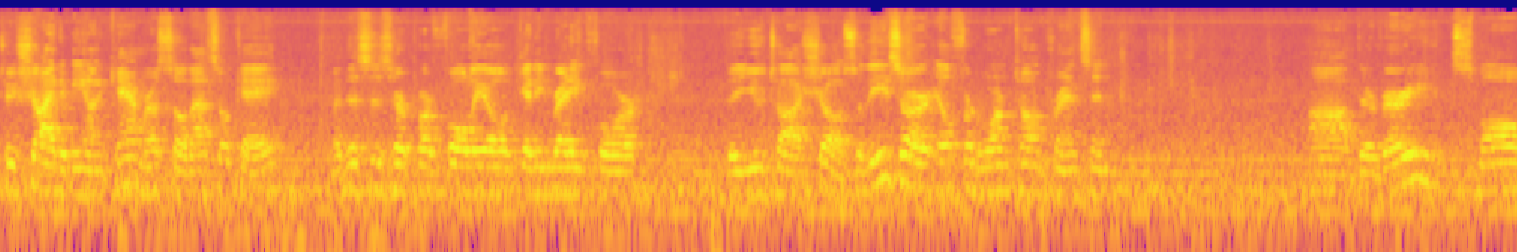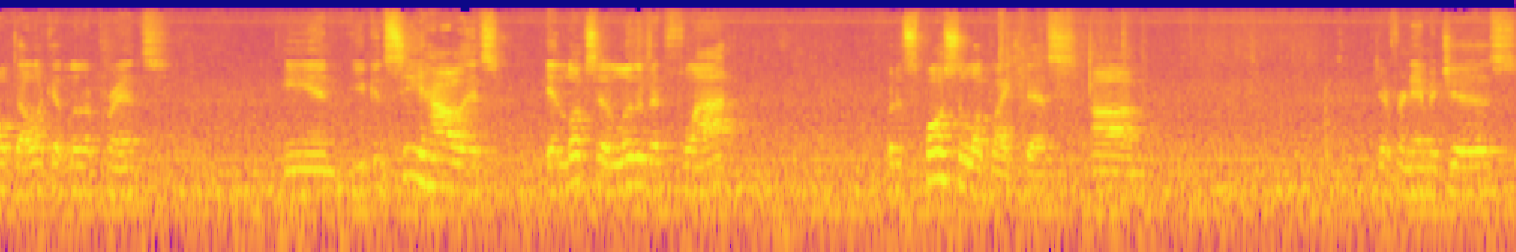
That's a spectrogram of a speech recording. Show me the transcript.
too shy to be on camera, so that's okay. But this is her portfolio getting ready for the Utah show. So these are Ilford warm tone prints, and uh, they're very small, delicate little prints. And you can see how it's it looks a little bit flat, but it's supposed to look like this. Um, different images.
